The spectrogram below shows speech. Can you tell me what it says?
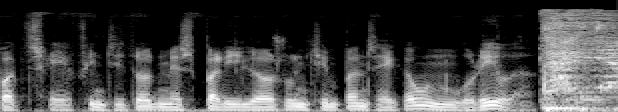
pot ser fins i tot més perillós un ximpanzé que un goril·la. Calla!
